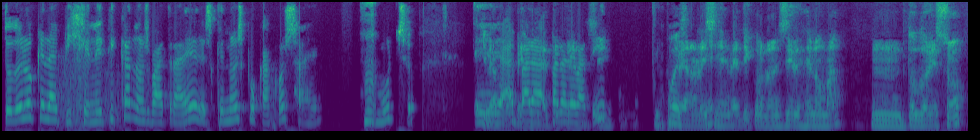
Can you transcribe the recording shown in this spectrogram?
todo lo que la epigenética nos va a traer, es que no es poca cosa, ¿eh? es hmm. mucho. Eh, para, para, debatir. Pues, análisis eh, genético, análisis de genoma, mm, todo eso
